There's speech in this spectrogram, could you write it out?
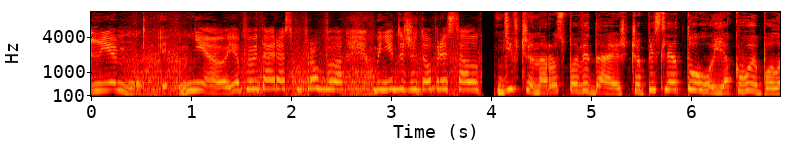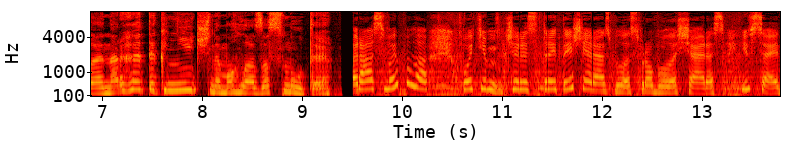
І, ні, я пам'ятаю, раз спробувала. Мені дуже добре стало. Дівчина розповідає, що після того, як випила енергетик, ніч не могла заснути. Раз випила, потім через три тижні раз була спробувала ще раз, і все.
